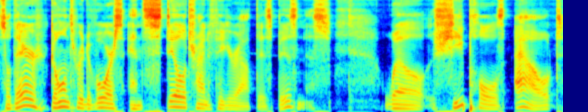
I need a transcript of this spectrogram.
So they're going through a divorce and still trying to figure out this business. Well, she pulls out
